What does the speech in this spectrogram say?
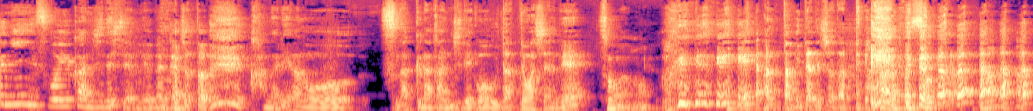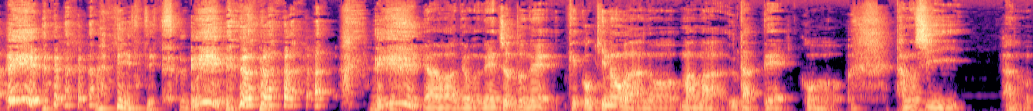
通にそういう感じでしたよね。なんかちょっと、かなりあの、スナックな感じでこう歌ってましたよね。そうなの？あんた見たでしょだって。あそうか。何言ってんですか。いや、まあでもね、ちょっとね、結構昨日はあの、まあまあ歌って、こう、楽しい、あの、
